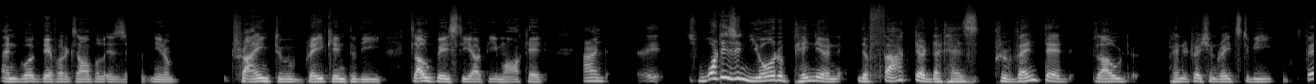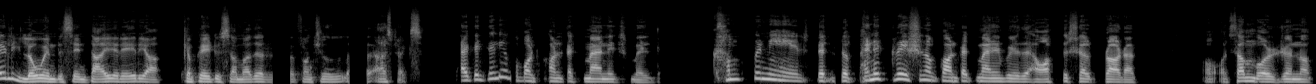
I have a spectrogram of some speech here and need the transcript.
And Workday, for example, is you know trying to break into the cloud-based ERP market. And eh, what is, in your opinion, the factor that has prevented cloud penetration rates to be fairly low in this entire area compared to some other functional aspects? I can tell you about contract management. Companies that the penetration of contract management with an off-the-shelf product or some version of,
